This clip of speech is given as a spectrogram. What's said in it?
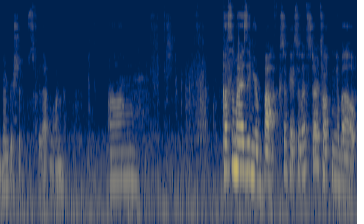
memberships for that one. Um, customizing your box. Okay, so let's start talking about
